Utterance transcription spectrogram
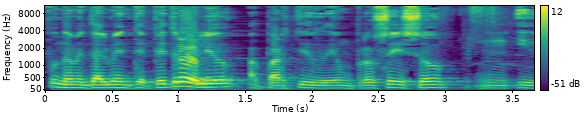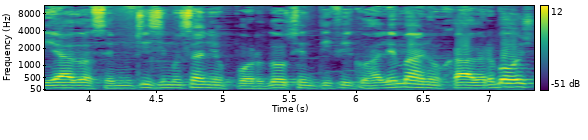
fundamentalmente petróleo, a partir de un proceso mm, ideado hace muchísimos años por dos científicos alemanes, Haber Bosch,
